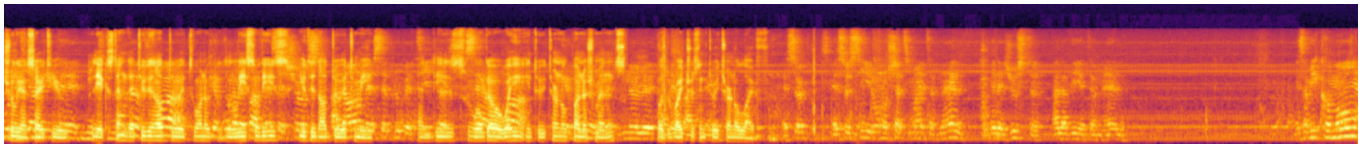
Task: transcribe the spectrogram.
Truly I say to you, to the extent that you did not do it to one of the least of these, you did not do it to me. And these will go away into eternal punishment, but the righteous into eternal life. Mes amis, comment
